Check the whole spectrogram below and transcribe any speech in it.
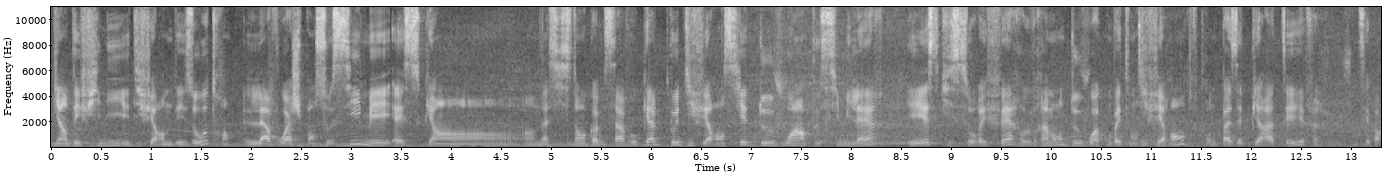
bien définie et différente des autres. La voix, je pense aussi, mais est-ce qu'un un assistant comme ça, vocal, peut différencier deux voix un peu similaires? Et est-ce qu'il saurait faire vraiment deux voix complètement différentes pour ne pas être piraté? Enfin, je ne sais pas.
